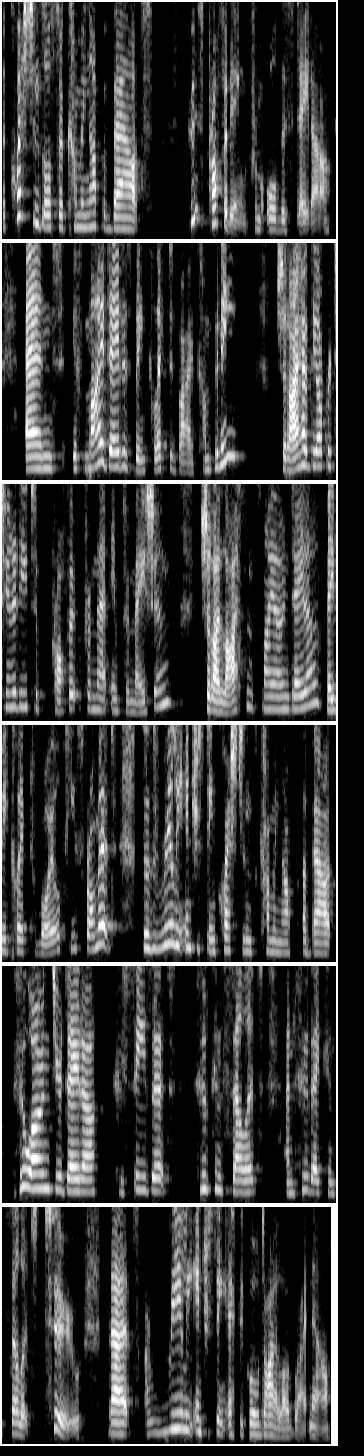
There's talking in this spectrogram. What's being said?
a question's also coming up about who's profiting from all this data. And if my data is being collected by a company, should I have the opportunity to profit from that information? Should I license my own data? Maybe collect royalties from it? So there's really interesting questions coming up about who owns your data, who sees it, who can sell it, and who they can sell it to. That's a really interesting ethical dialogue right now.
